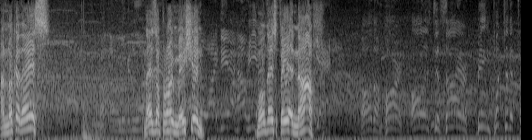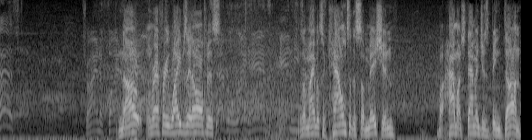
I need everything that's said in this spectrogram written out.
And look at this. Uh-oh, look at the line. There's a pro mission. No idea how he Will this be enough? all the heart, all his desire being put to the test. Trying to find No, the referee waves it off as, right hands, and he's as I'm able to counter the submission. But how much damage has been done?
